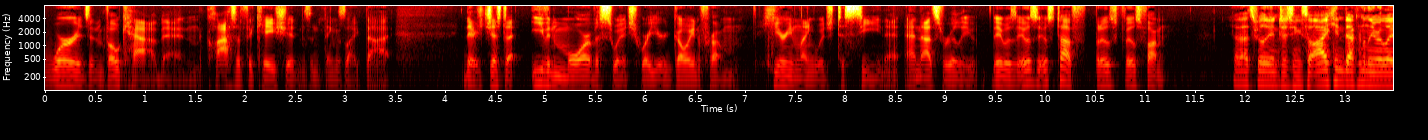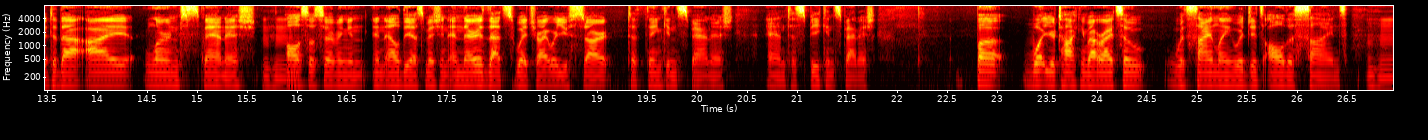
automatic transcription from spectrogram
words and vocab and classifications and things like that. There's just a even more of a switch where you're going from hearing language to seeing it, and that's really it was it was it was tough, but it was it was fun. Yeah, that's really interesting. So I can definitely relate to that. I learned Spanish, Mm-hmm. also serving in an LDS mission, and there is that switch, right, where you start to think in Spanish and to speak in Spanish. But what you're talking about, right? So with sign language, it's all the signs. Mm-hmm.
